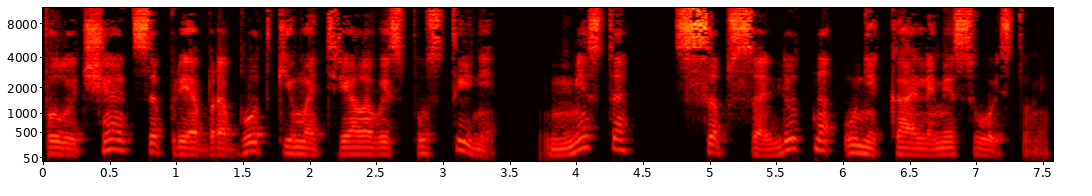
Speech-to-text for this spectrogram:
получаются при обработке материалов из пустыни, место с абсолютно уникальными свойствами.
